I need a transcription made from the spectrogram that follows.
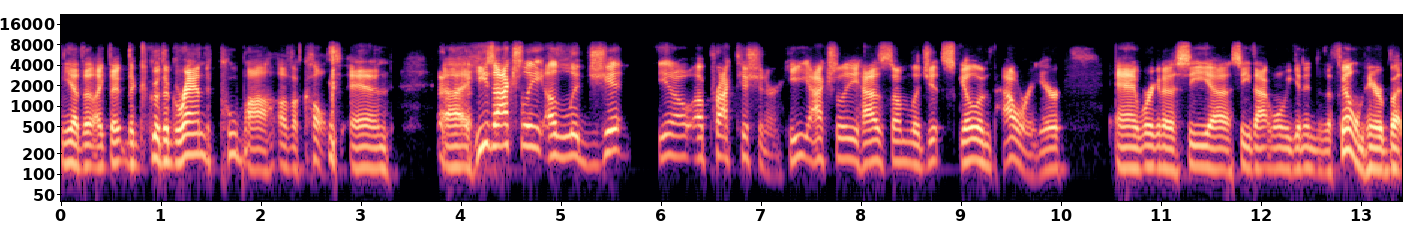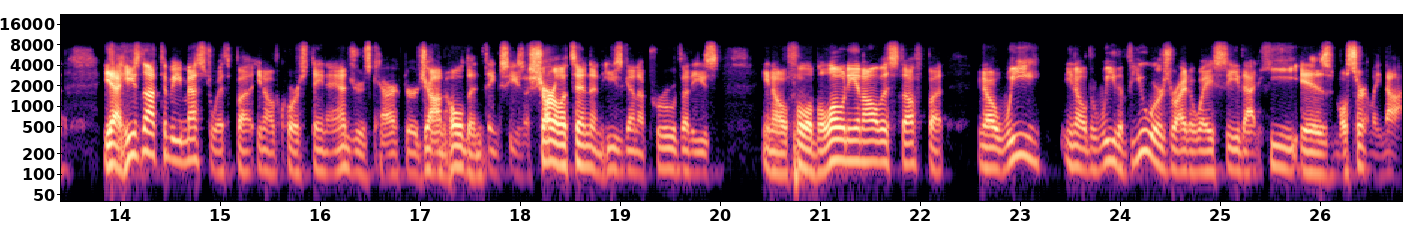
yeah, the like the the the grand poobah of a cult, and uh, he's actually a legit, you know, a practitioner. He actually has some legit skill and power here, and we're gonna see uh, see that when we get into the film here. But yeah, he's not to be messed with. But you know, of course, Dana Andrews' character John Holden thinks he's a charlatan, and he's gonna prove that he's you know full of baloney and all this stuff. But you know, we you know the we the viewers right away see that he is most certainly not.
